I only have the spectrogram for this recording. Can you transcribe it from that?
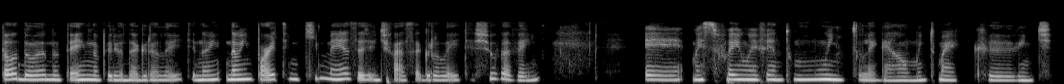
todo ano tem no período agroleite, não, não importa em que mês a gente faça agroleite, a chuva vem. É, mas foi um evento muito legal, muito marcante,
